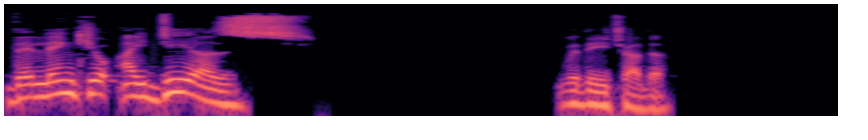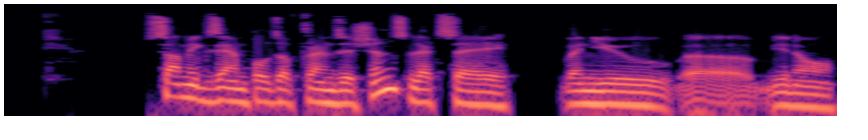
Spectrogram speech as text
They link your ideas with each other. Some examples of transitions let's say when you uh, you know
